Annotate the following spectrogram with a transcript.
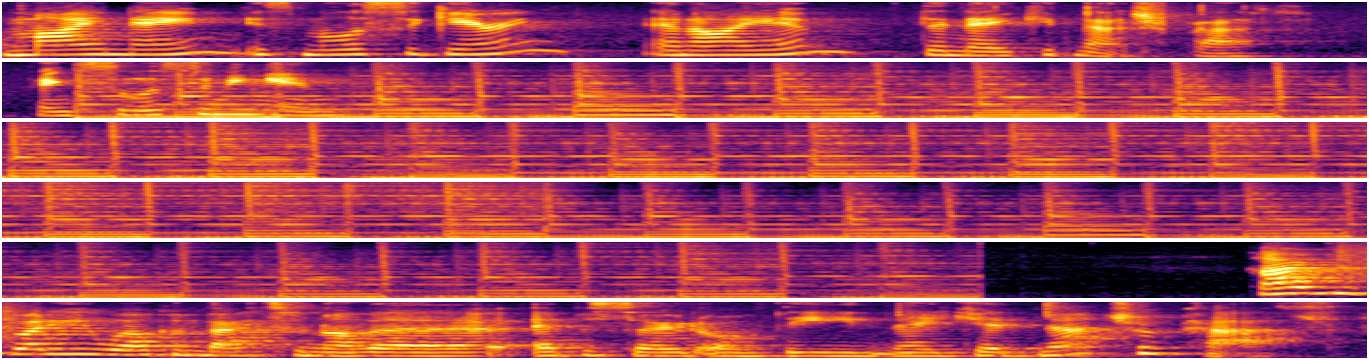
My name is Melissa Gearing, and I am the Naked Naturopath. Thanks for listening in. Hi, everybody, welcome back to another episode of the Naked Naturopath.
